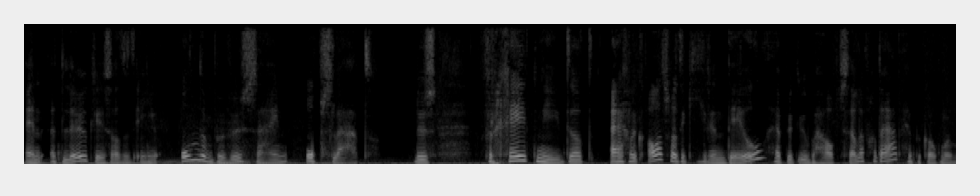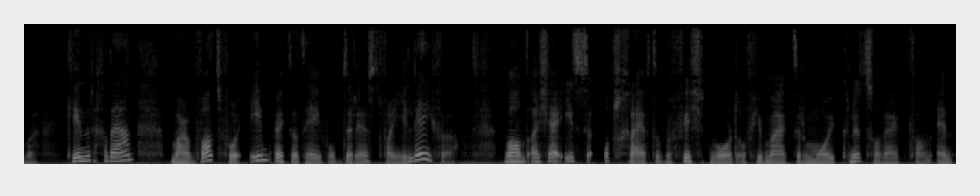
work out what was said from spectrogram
en het leuke is dat het in je onderbewustzijn opslaat. Dus vergeet niet dat eigenlijk alles wat ik hierin deel, heb ik überhaupt zelf gedaan. Heb ik ook met mijn kinderen gedaan. Maar wat voor impact dat heeft op de rest van je leven. Want als jij iets opschrijft op een vision board of je maakt er een mooi knutselwerk van en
